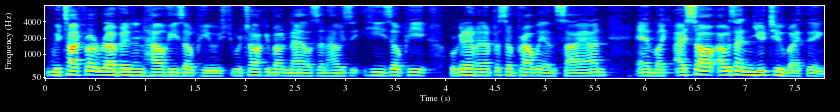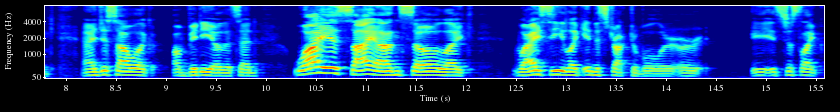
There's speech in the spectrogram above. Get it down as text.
We talked about Revan and how he's OP. We, we're talking about Niles and how he's, he's OP. We're gonna have an episode probably on Sion. And like I saw, I was on YouTube, I think, and I just saw like a video that said, "Why is Sion so like? Why is he like indestructible?" Or, or it's just like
